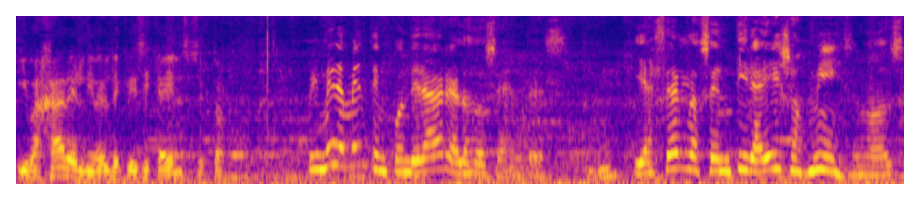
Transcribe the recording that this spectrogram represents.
y bajar el nivel de crisis que hay en ese sector? Primeramente empoderar a los docentes y hacerlos sentir a ellos mismos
